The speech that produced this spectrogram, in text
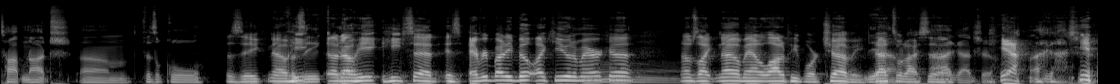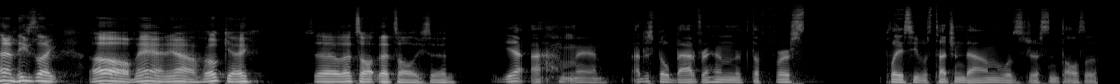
top notch um, physical? Physique. No, Physique, he. Uh, No, he. He said, "Is everybody built like you in America?" And I was like, "No, man. A lot of people are chubby." Yeah, That's what I said. I got you. Yeah, I got you. yeah. And he's like, "Oh man, yeah, okay." So that's all. That's all he said. Yeah, ah, man. I just feel bad for him that the first place he was touching down was just in Tulsa.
